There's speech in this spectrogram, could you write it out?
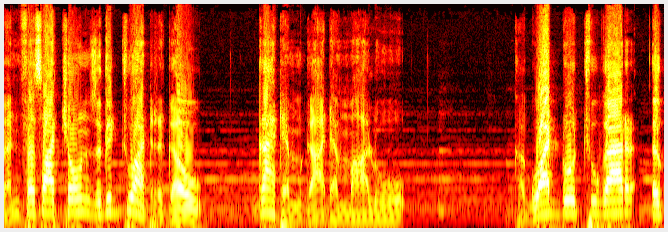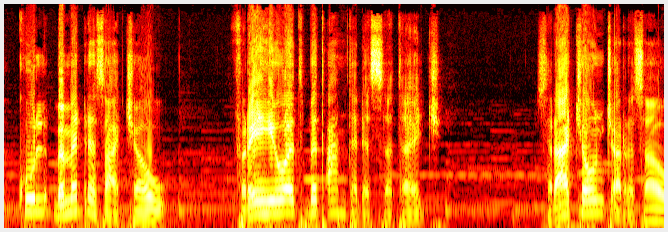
መንፈሳቸውን ዝግጁ አድርገው ጋደም ጋደም አሉ። ከጓዶቹ ጋር እኩል በመድረሳቸው ፍሬ ሕይወት በጣም ተደሰተች። ሥራቸውን ጨርሰው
